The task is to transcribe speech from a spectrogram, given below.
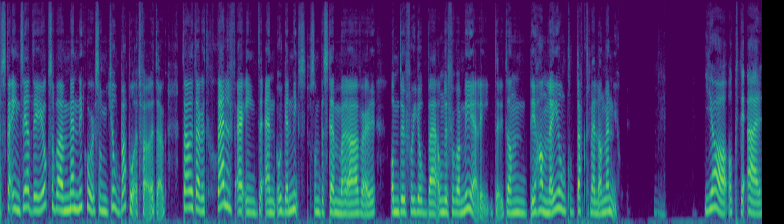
ska inse att det är också bara människor som jobbar på ett företag. Företaget själv är inte en organism som bestämmer över om du får jobba, om du får vara med eller inte. Utan det handlar ju om kontakt mellan människor. Ja, och det är,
